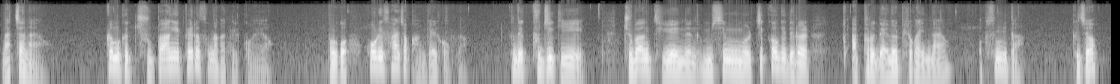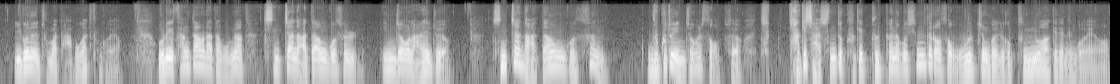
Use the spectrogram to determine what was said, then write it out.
맞잖아요. 그러면 그 주방이 페르소나가 될 거예요. 그리고 홀이 사회적 관계일 거고요. 근데 굳이 주방 뒤에 있는 음식물 찌꺼기들을 앞으로 내놓을 필요가 있나요? 없습니다. 그죠? 이거는 정말 바보 같은 거예요. 우리 상담을 하다 보면 진짜 나다운 것을 인정을 안 해줘요. 진짜 나다운 것은 누구도 인정할 수 없어요. 자기 자신도 그게 불편하고 힘들어서 우울증 걸리고 분노하게 되는 거예요.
